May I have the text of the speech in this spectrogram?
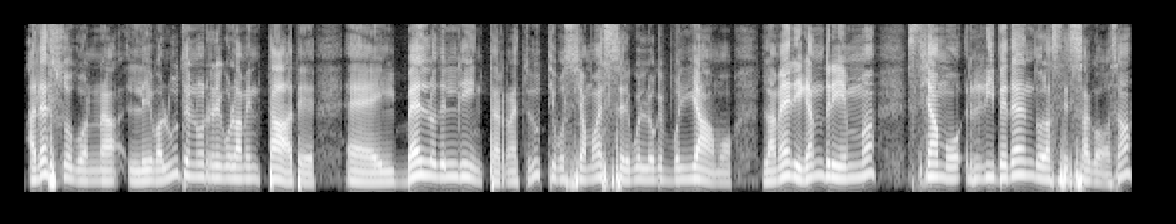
adesso con le valute non regolamentate, eh, il bello dell'internet, tutti possiamo essere quello che vogliamo, l'American Dream, stiamo ripetendo la stessa cosa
